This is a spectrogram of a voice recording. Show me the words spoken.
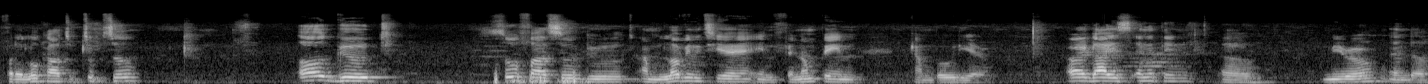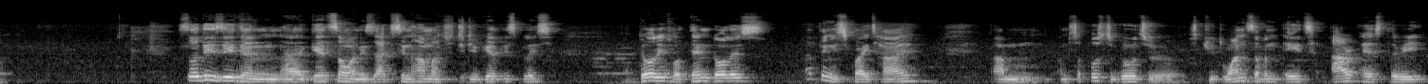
for the local tuk-tuk. So all good. So far so good. I'm loving it here in phnom penh cambodia. All right guys anything? Uh, mirror and uh, so this is it and i get someone is asking how much did you get this place? I got it for ten dollars. I think it's quite high. I'm i'm supposed to go to street 178 rs3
